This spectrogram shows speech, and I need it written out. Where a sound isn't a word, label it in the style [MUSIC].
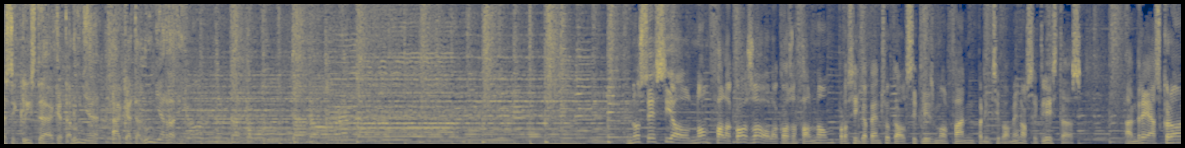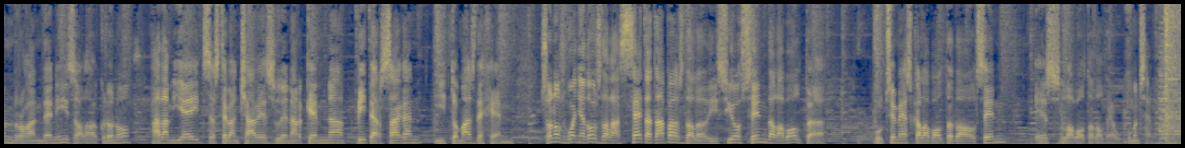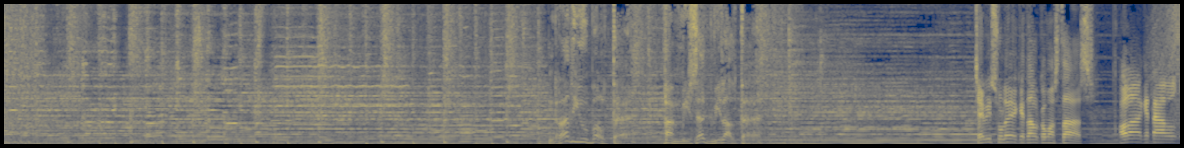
Volta ciclista a Catalunya, a Catalunya Ràdio. No sé si el nom fa la cosa o la cosa fa el nom, però sí que penso que el ciclisme el fan principalment els ciclistes. Andrea Scron, Rogan Dennis, a la crono, Adam Yates, Esteban Chaves, Lennart Kemna, Peter Sagan i Tomàs de Gen. Són els guanyadors de les set etapes de l'edició 100 de la Volta. Potser més que la Volta del 100 és la Volta del 10. Comencem. Ràdio Volta, amb Isaac Vilalta. Xavi Soler, què tal, com estàs? Hola, què tal?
